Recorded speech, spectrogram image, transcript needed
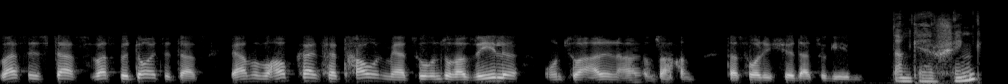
was ist das, was bedeutet das, wir haben überhaupt kein Vertrauen mehr zu unserer Seele und zu allen anderen Sachen. Das wollte ich dazu geben. Danke, Herr Schenk.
